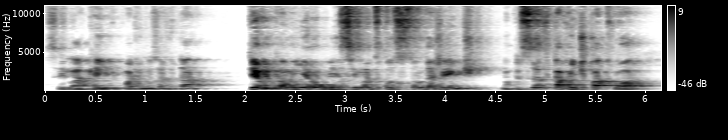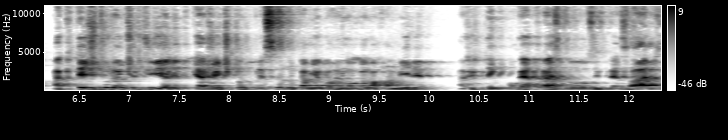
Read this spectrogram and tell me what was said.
sei lá quem que pode nos ajudar? Ter um caminhão ali em cima à disposição da gente, não precisa ficar 24 horas. Aqui esteja durante o dia ali, porque a gente, quando precisa de um caminhão para remover uma família, a gente tem que correr atrás dos empresários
